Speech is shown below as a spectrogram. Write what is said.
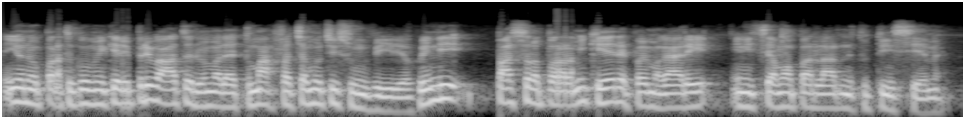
Io ne ho parlato con Michele in privato e lui mi ha detto ma facciamoci su un video, quindi passo la parola a Michele e poi magari iniziamo a parlarne tutti insieme.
